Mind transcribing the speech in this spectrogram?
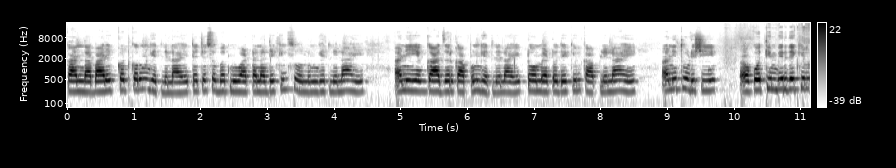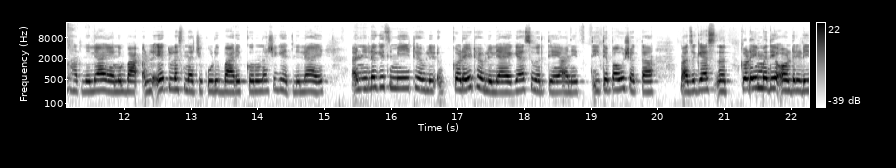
कांदा बारीक कट करून घेतलेला आहे. त्याच्यासोबत मी वाटाणा देखील सोलून घेतलेला आहे. आणि एक गाजर कापून घेतलेला आहे. टोमॅटो देखील कापलेला आहे. आणि थोडीशी कोथिंबीर देखील घातलेली आहे. आणि बा एक लसणाची कुडी बारीक करून अशी घेतलेली आहे. आणि लगेच मी ठेवले कढई ठेवलेली आहे. गॅसवरती आणि इथे पाहू शकता माझं गॅस कढईमध्ये ऑलरेडी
